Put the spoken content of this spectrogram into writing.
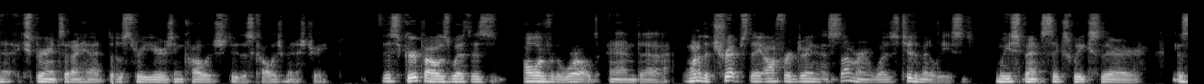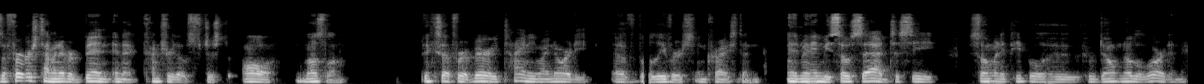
uh, experience that I had those three years in college through this college ministry this group I was with is all over the world. And uh, one of the trips they offered during the summer was to the Middle East. We spent six weeks there. It was the first time I'd ever been in a country that was just all Muslim, except for a very tiny minority of believers in Christ. And it made me so sad to see so many people who, who don't know the Lord. And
